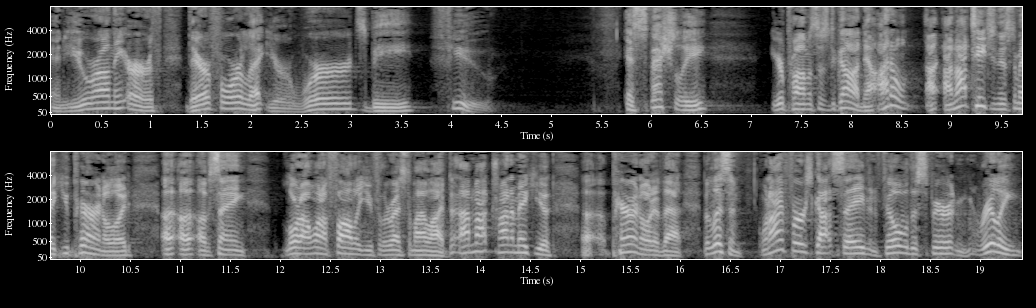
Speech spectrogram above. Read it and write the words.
and you are on the earth. Therefore, let your words be few. Especially your promises to God. Now, I don't, I, am not teaching this to make you paranoid uh, uh, of saying, Lord, I want to follow you for the rest of my life. I'm not trying to make you uh, paranoid of that. But listen, when I first got saved and filled with the Spirit and really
